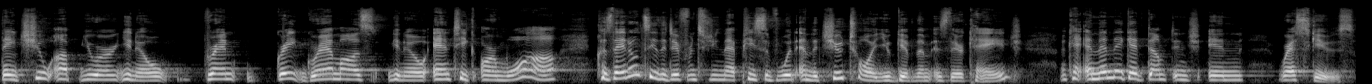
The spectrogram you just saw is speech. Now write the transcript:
they chew up your, you know, grand, great grandma's, you know, antique armoire, because they don't see the difference between that piece of wood and the chew toy you give them as their cage. Okay, and then they get dumped in, in rescues.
